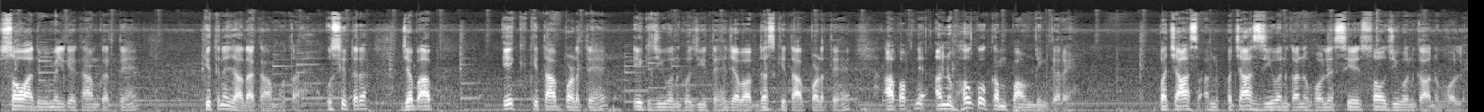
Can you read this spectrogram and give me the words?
सौ आदमी मिल के काम करते हैं, कितने ज़्यादा काम होता है? उसी तरह जब आप एक किताब पढ़ते हैं, एक जीवन को जीते हैं, जब आप दस किताब पढ़ते हैं, आप अपने अनुभव को कंपाउंडिंग करें। पचास पचास जीवन का अनुभव लें, से सौ जीवन का अनुभव लें।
